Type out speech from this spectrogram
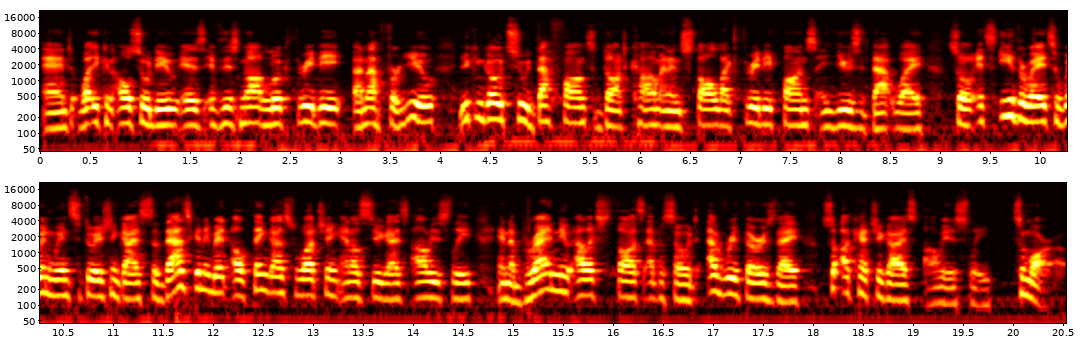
And what you can also do is if this not look 3D enough for you, you can go to dafont.com and install like 3D fonts and use it that way. So it's either way, it's a win-win situation, guys. So that's gonna be it. I'll thank guys for watching, and I'll see you guys obviously in a brand new Alex Thoughts episode every Thursday. So I'll catch you guys obviously tomorrow.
